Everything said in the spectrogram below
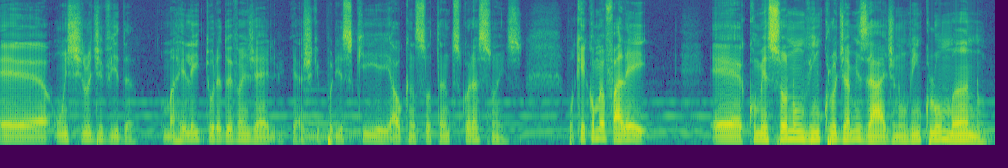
é, um estilo de vida, uma releitura do evangelho. E acho que por isso que alcançou tantos corações. Porque, como eu falei, é, começou num vínculo de amizade, num vínculo humano.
